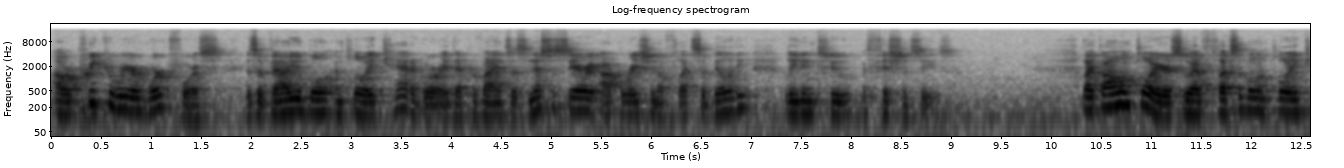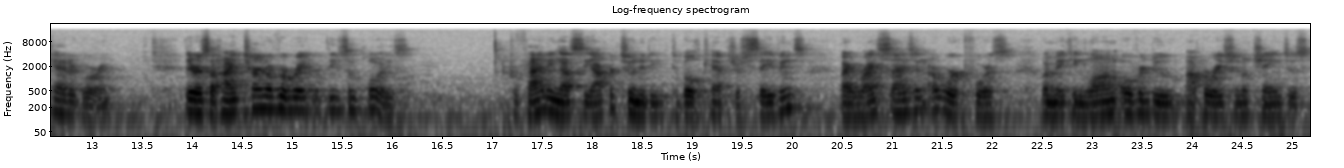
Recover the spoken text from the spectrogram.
Our pre-career workforce is a valuable employee category that provides us necessary operational flexibility, leading to efficiencies. Like all employers who have flexible employee category, there is a high turnover rate with these employees, providing us the opportunity to both capture savings by right-sizing our workforce when making long overdue operational changes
